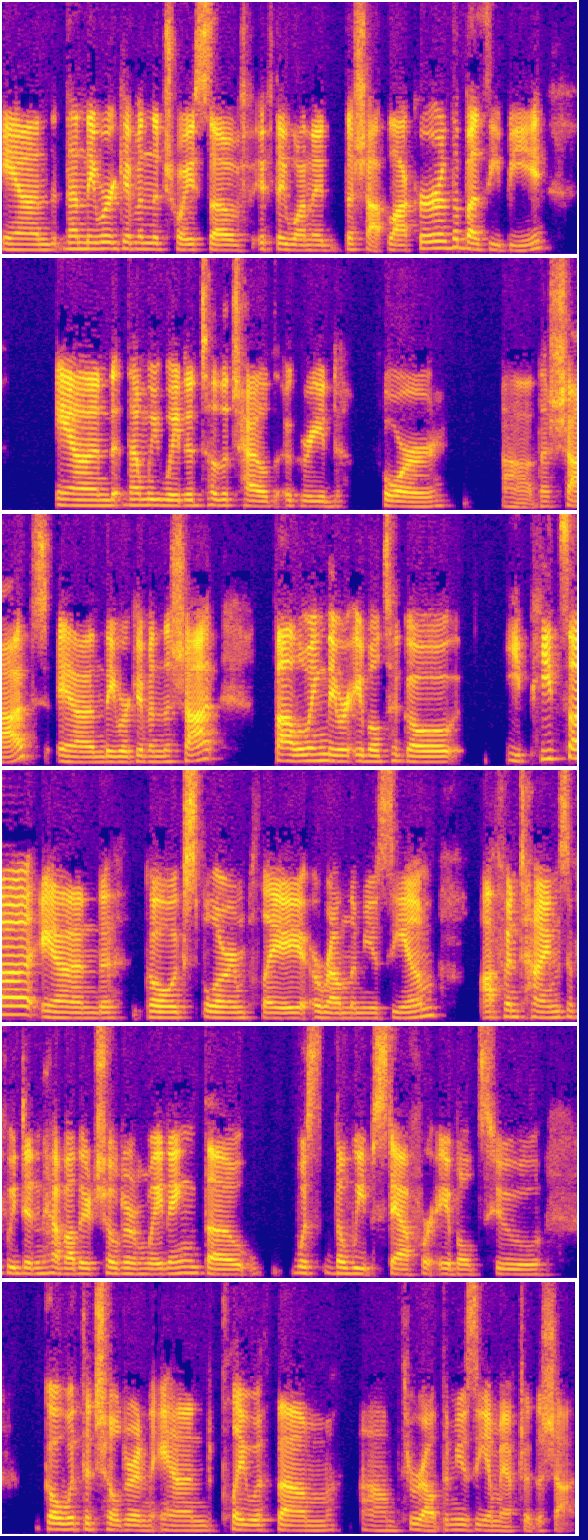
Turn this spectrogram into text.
And then they were given the choice of if they wanted the shot blocker or the buzzy bee. And then we waited till the child agreed for uh, the shot and they were given the shot. Following, they were able to go eat pizza and go explore and play around the museum oftentimes if we didn't have other children waiting the was the WEAP staff were able to go with the children and play with them um, throughout the museum after the shot.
